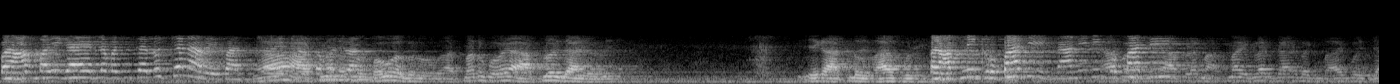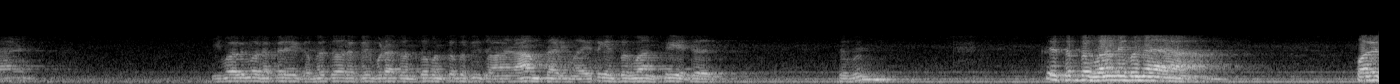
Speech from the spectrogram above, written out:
પણ આપ મળી ગયા એટલે પછી સહેલું જ છે ને હવે બહુ અઘરો આત્મા તો કોઈ આટલો જ જાણ્યો એક આટલો આપની કૃપાથી જ્ઞાનીની કૃપાથી. આપણા મહાત્મા એકલા જ જાણે બાકી બહાર કોઈ જાણે. હિમાલયમાં રખડે ગમે તો રખડે બધા સંતો બંતો કશું આમ રામ તારી માં એટલે કે ભગવાન ક્રિએટર તે સબ ભગવાન ને બનાયા. પણ એ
